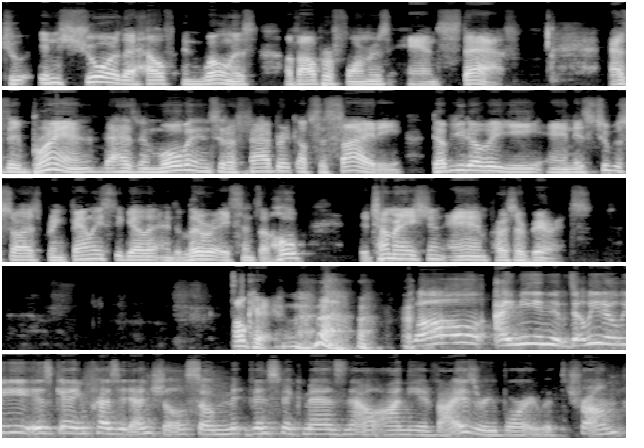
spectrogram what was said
to ensure the health and wellness of our performers and staff. As a brand that has been woven into the fabric of society, WWE and its superstars bring families together and deliver a sense of hope, determination, and perseverance. Okay. well, I mean, WWE is getting presidential, so Vince McMahon's now on the advisory board with Trump.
